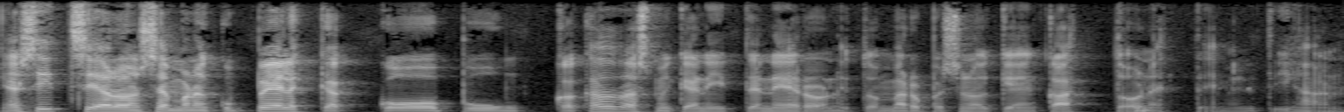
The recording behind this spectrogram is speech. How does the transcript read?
Ja sitten siellä on semmoinen kuin pelkkä K-punkka. Katsotaan mikä niiden ero nyt on. Mä rupesin oikein kattoon, ettei me nyt ihan...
